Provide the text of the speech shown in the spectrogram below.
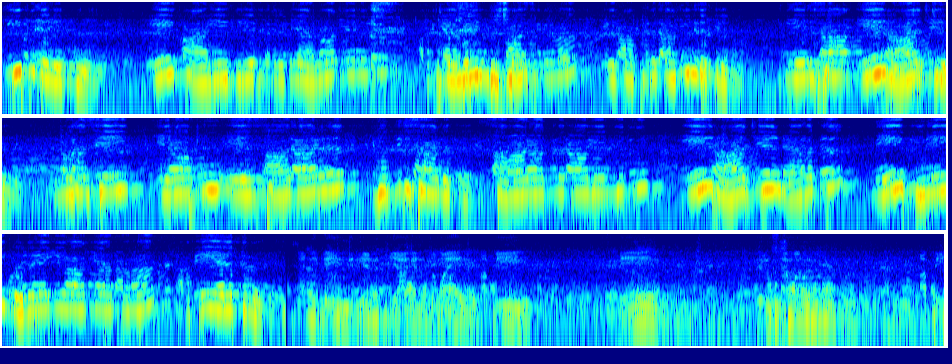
කීප දෙනෙකු ඒ කාර්යය ඉදිරියට කරගෙන යනවා කියන එක අපි ගැඹුරින් විශ්වාස කරනවා ඒක අපිට දකින්න තියෙනවා. ඒ නිසා ඒ රාජ්‍ය උන්වහන්සේ එනපු ඒ සාධාරණ යුක්ති සහගත සමානාත්මතාවයෙන් යුතු ඒ රාජ්‍ය නැවත මේ බිමේ ගොඩනැගේවා කියලා තමයි අපේ එරතුම. ඒක ඉදිරියට තියාගෙන තමයි අපි මේ විරුසමරුම අපි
